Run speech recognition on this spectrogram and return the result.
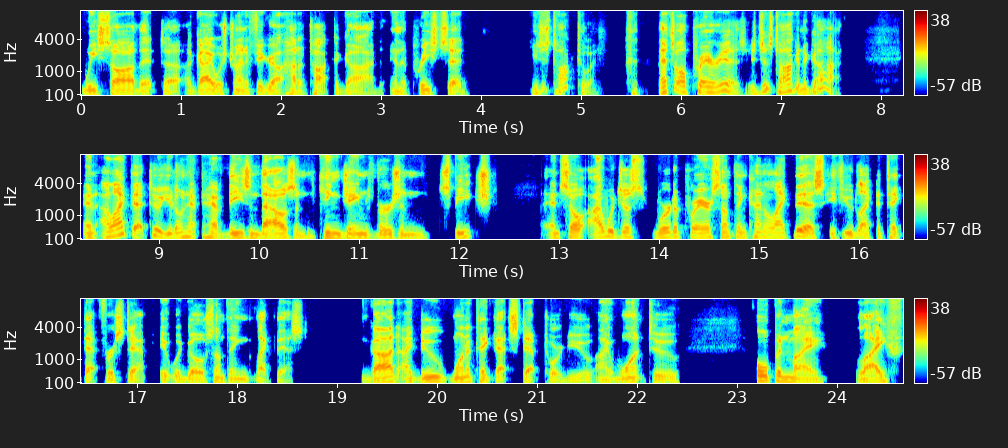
we saw that uh, a guy was trying to figure out how to talk to God, and the priest said, "You just talk to him. That's all prayer is. You're just talking to God." And I like that too. You don't have to have these and thous and King James version speech. And so I would just word a prayer, something kind of like this, if you'd like to take that first step. It would go something like this God, I do want to take that step toward you. I want to open my life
